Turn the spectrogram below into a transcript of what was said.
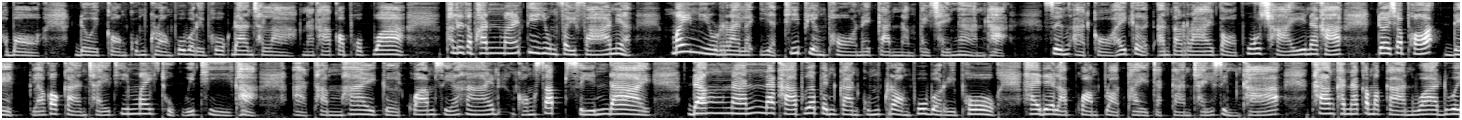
คบโดยกองคุ้มครองผู้บริโภคด้านฉลากนะคะ ก็พบว่าผลิตภัณฑ์ไม้ตียุงไฟฟ้าเนี่ยไม่มีรายละเอียดที่เพียงพอในการนำไปใช้งานค่ะ ซึ่งอาจก่อให้เกิดอันตรายต่อผู้ใช้นะคะ โดยเฉพาะเด็กแล้วก็การใช้ที่ไม่ถูกวิธีค่ะ อาจทำให้เกิดความเสียหายเรื่องของทรัพย์สินได้ ดังนั้นนะคะเพื่อเป็นการคุ้มครองผู้บริโภค ให้ได้รับความปลอดภัยจากการใช้สินค้า ทางคณะกรรมการว่าด้วย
